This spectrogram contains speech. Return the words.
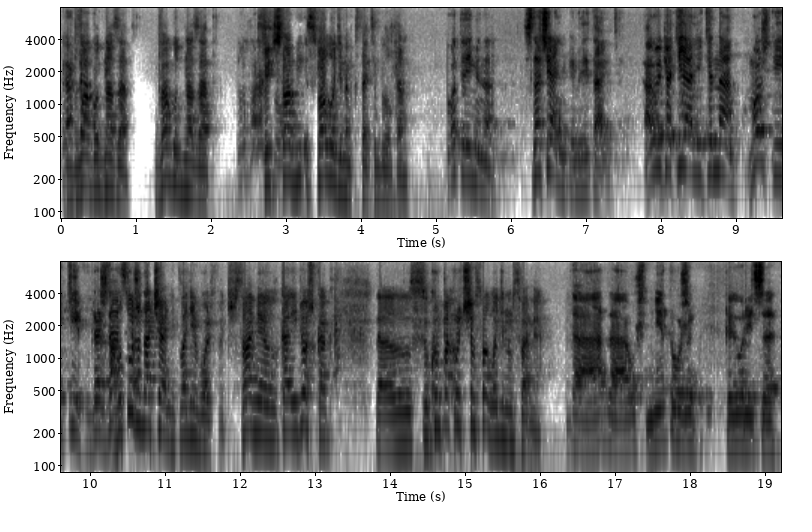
Когда Два года назад. Два года назад. Ну, хорошо. Вячеслав- с Володиным, кстати, был там. Вот именно. С начальниками летаете. А вы, как я, лейтенант, можете идти в А вы тоже начальник, Владимир Вольфович. С вами идешь как э, с, покруче, чем с Володиным с вами. Да, да, уж мне тоже, как говорится,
